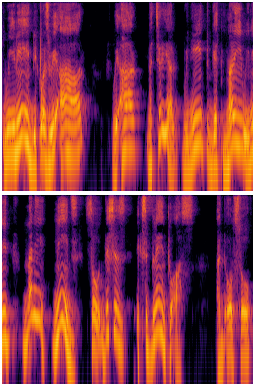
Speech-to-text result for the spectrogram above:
we need because we are, we are material. We need to get money. We need many needs. So this is explained to us. And also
